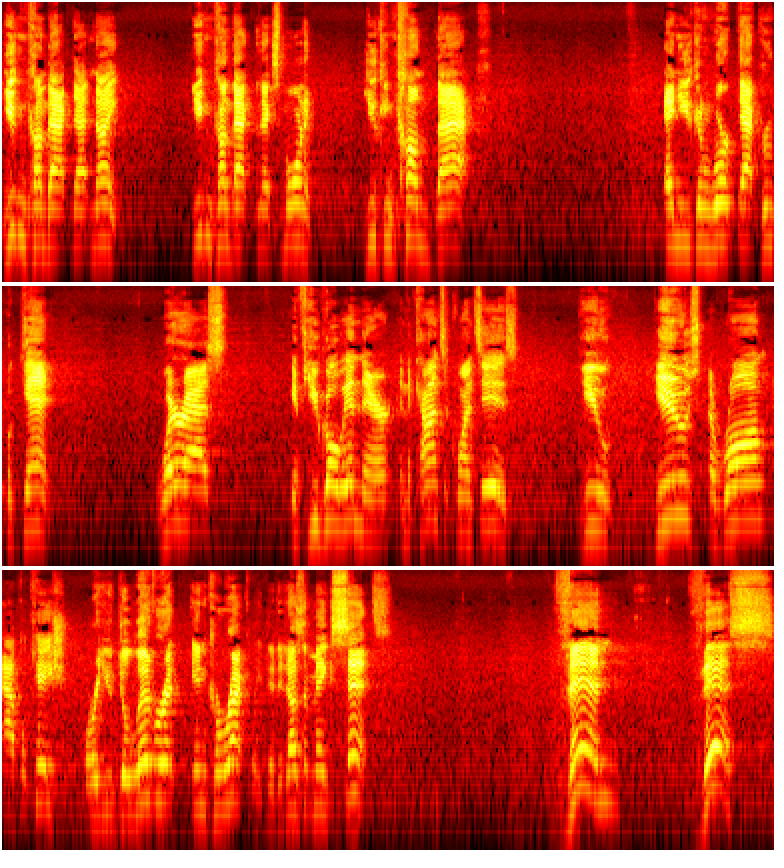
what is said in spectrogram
you can come back that night. You can come back the next morning. You can come back, and you can work that group again. Whereas, if you go in there and the consequence is you use a wrong application or you deliver it incorrectly, that it doesn't make sense, then this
